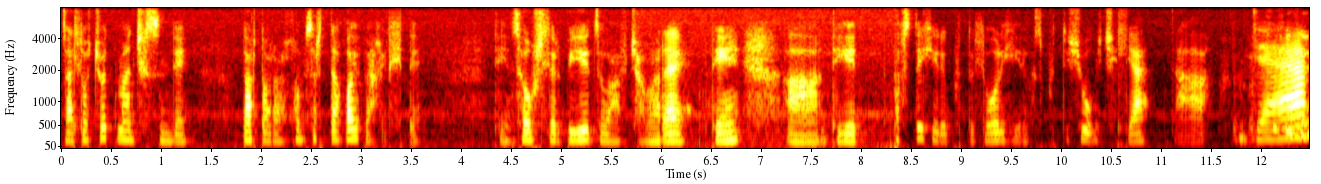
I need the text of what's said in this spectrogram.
залуучууд маань ч гэсэндээ дор дор ухамсартай гоё байх хэрэгтэй. Тийм сөөвчлэр бие зөв авч аваарэ тий. Аа тэгээд бусдын хэрэг бүтэл өөрийн хэрэг ус бүтэн шүү гэж хэлье. За. За.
